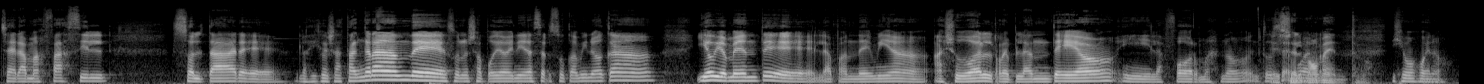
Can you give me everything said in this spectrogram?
ya era más fácil soltar. Eh, los hijos ya están grandes, uno ya podía venir a hacer su camino acá. Y obviamente la pandemia ayudó al replanteo y las formas, ¿no? Entonces, es el momento. Dijimos, bueno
